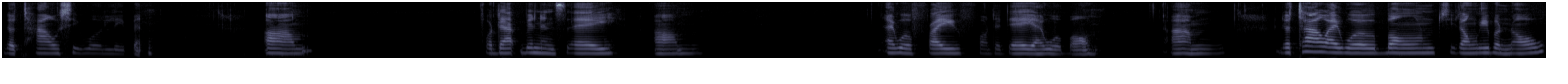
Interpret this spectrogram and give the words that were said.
the town she will live in. Um, for that reason, say, um, I will pray for the day I will born. Um, the town I was born, she don't even know.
